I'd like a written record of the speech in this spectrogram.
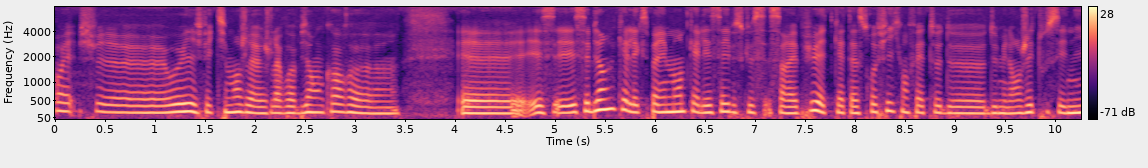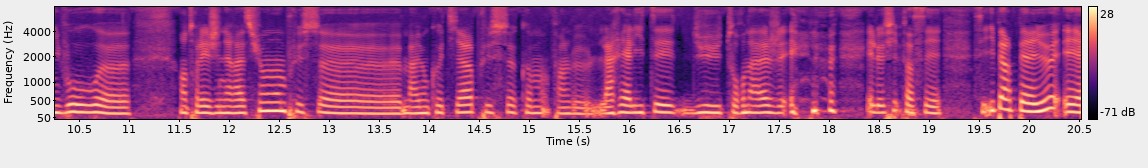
Ouais, je suis, oui, effectivement, je la, je la vois bien encore. Euh, et c'est bien qu'elle expérimente, qu'elle essaye, parce que ça aurait pu être catastrophique, en fait, de, mélanger tous ces niveaux euh, entre les générations, plus euh, Marion Cotillard, plus enfin, la réalité du tournage et le, film. Enfin, c'est hyper périlleux et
